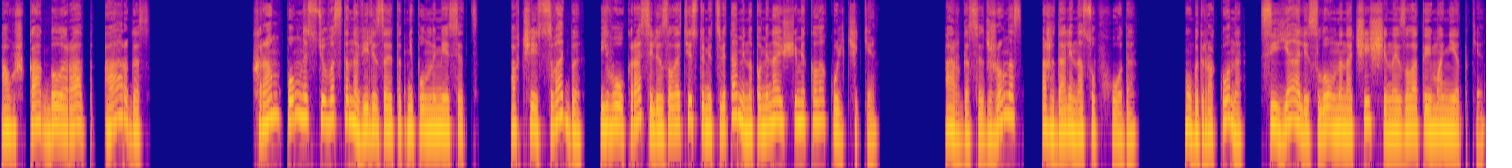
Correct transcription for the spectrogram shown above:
А уж как был рад Аргас! Храм полностью восстановили за этот неполный месяц, а в честь свадьбы его украсили золотистыми цветами, напоминающими колокольчики. Аргас и Джонас ожидали нас у входа. Оба дракона сияли, словно начищенные золотые монетки.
